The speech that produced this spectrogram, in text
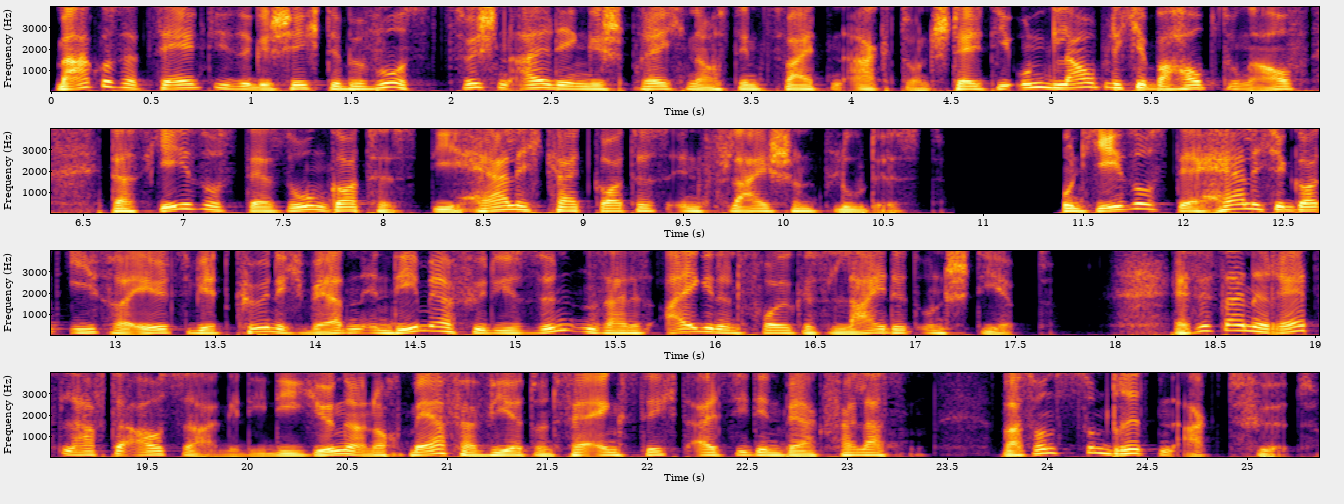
Markus erzählt diese Geschichte bewusst zwischen all den Gesprächen aus dem zweiten Akt und stellt die unglaubliche Behauptung auf, dass Jesus, der Sohn Gottes, die Herrlichkeit Gottes in Fleisch und Blut ist. Und Jesus, der herrliche Gott Israels, wird König werden, indem er für die Sünden seines eigenen Volkes leidet und stirbt. Es ist eine rätselhafte Aussage, die die Jünger noch mehr verwirrt und verängstigt, als sie den Berg verlassen, was uns zum dritten Akt führt.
